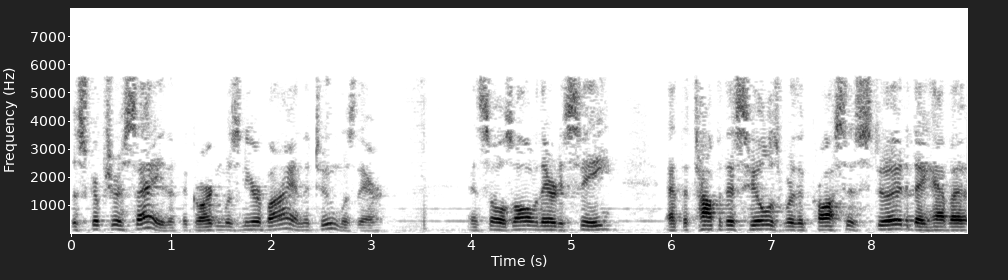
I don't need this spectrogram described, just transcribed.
the scriptures say that the garden was nearby and the tomb was there. And so it's all there to see. At the top of this hill is where the crosses stood. They have a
